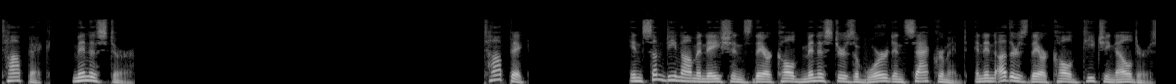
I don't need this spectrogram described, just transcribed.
Topic. Minister Topic. In some denominations they are called ministers of word and sacrament, and in others they are called teaching elders.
